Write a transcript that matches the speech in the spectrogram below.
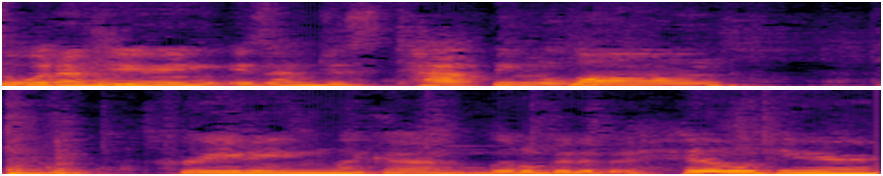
So what I'm doing is I'm just tapping along, creating like a little bit of a hill here.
